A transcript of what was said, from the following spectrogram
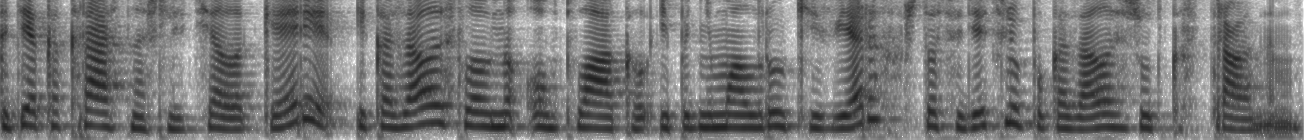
где как раз нашли тело Керри, и казалось, словно он плакал и поднимал руки вверх, что свидетелю показалось жутко странным.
